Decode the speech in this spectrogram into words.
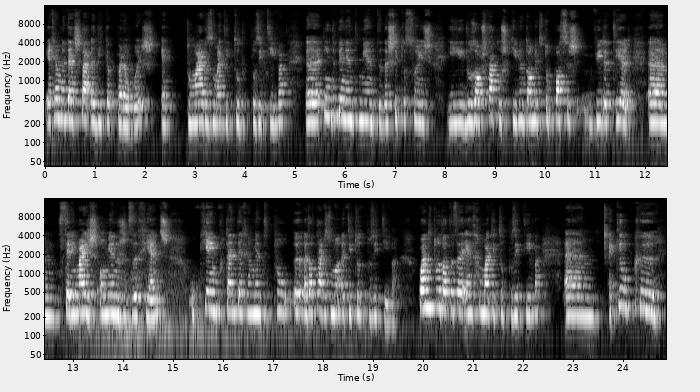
É realmente esta a dica para hoje, é tomares uma atitude positiva, uh, independentemente das situações e dos obstáculos que eventualmente tu possas vir a ter, um, ehm, serem mais ou menos desafiantes, o que é importante é realmente tu uh, adotares uma atitude positiva. Quando tu adotas uma atitude positiva, um, ehm, aquilo que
